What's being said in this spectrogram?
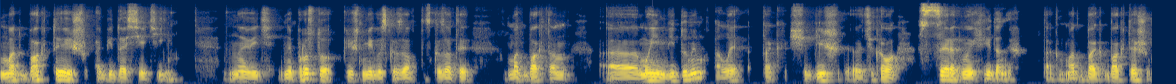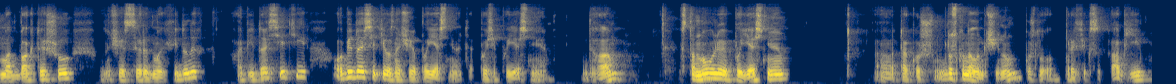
Мадбактеш абідасіті. Навіть не просто Кришна міг би сказав, сказати Мадбактан е, моїм відданим, але так ще більш е, цікаво серед моїх відданих. Так, Мадбактеш, Мадбактешу означає серед моїх відданих. Обіда сіті. Обіда сіті означає пояснювати, пояснює. Дга встановлює, пояснює також досконалим чином, можливо, префікс аб'ї,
